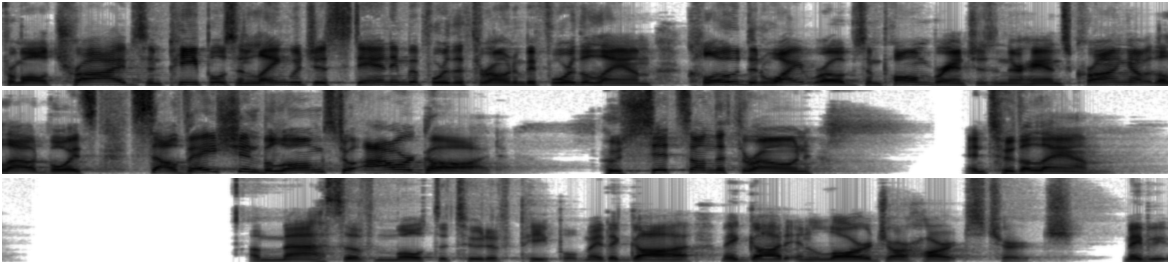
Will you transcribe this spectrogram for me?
from all tribes and peoples and languages, standing before the throne and before the Lamb, clothed in white robes and palm branches in their hands, crying out with a loud voice Salvation belongs to our God, who sits on the throne and to the Lamb. A massive multitude of people. May, the God, may God enlarge our hearts, church. May,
